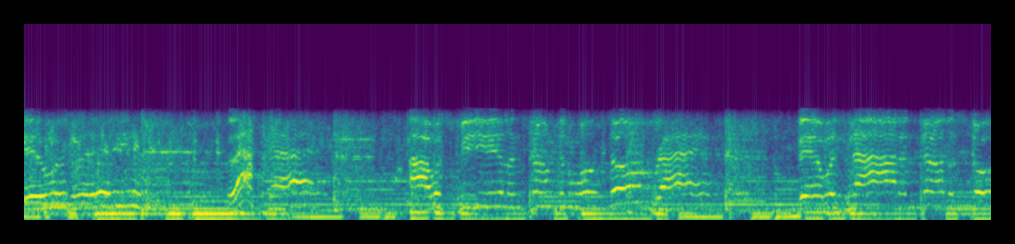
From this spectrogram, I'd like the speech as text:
It was late last night. I was feeling something was so right. There was not another soul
